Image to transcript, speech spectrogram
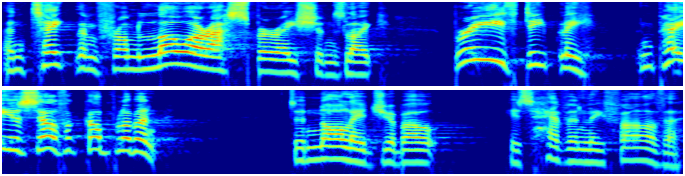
and take them from lower aspirations like breathe deeply and pay yourself a compliment to knowledge about his heavenly Father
